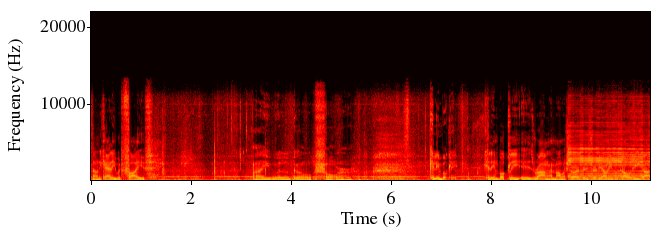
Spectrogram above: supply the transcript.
Tony Kelly with five. I will go for Cillian Buckley. Cillian Buckley is wrong. I'm almost sure. I'm pretty sure the only goal he got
